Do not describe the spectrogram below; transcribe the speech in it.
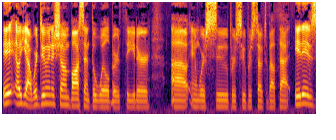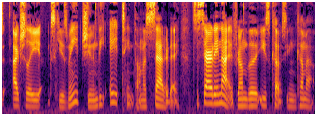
It, oh, yeah, we're doing a show in Boston at the Wilbur Theater, uh, and we're super, super stoked about that. It is actually, excuse me, June the 18th on a Saturday. It's a Saturday night. If you're on the East Coast, you can come out.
